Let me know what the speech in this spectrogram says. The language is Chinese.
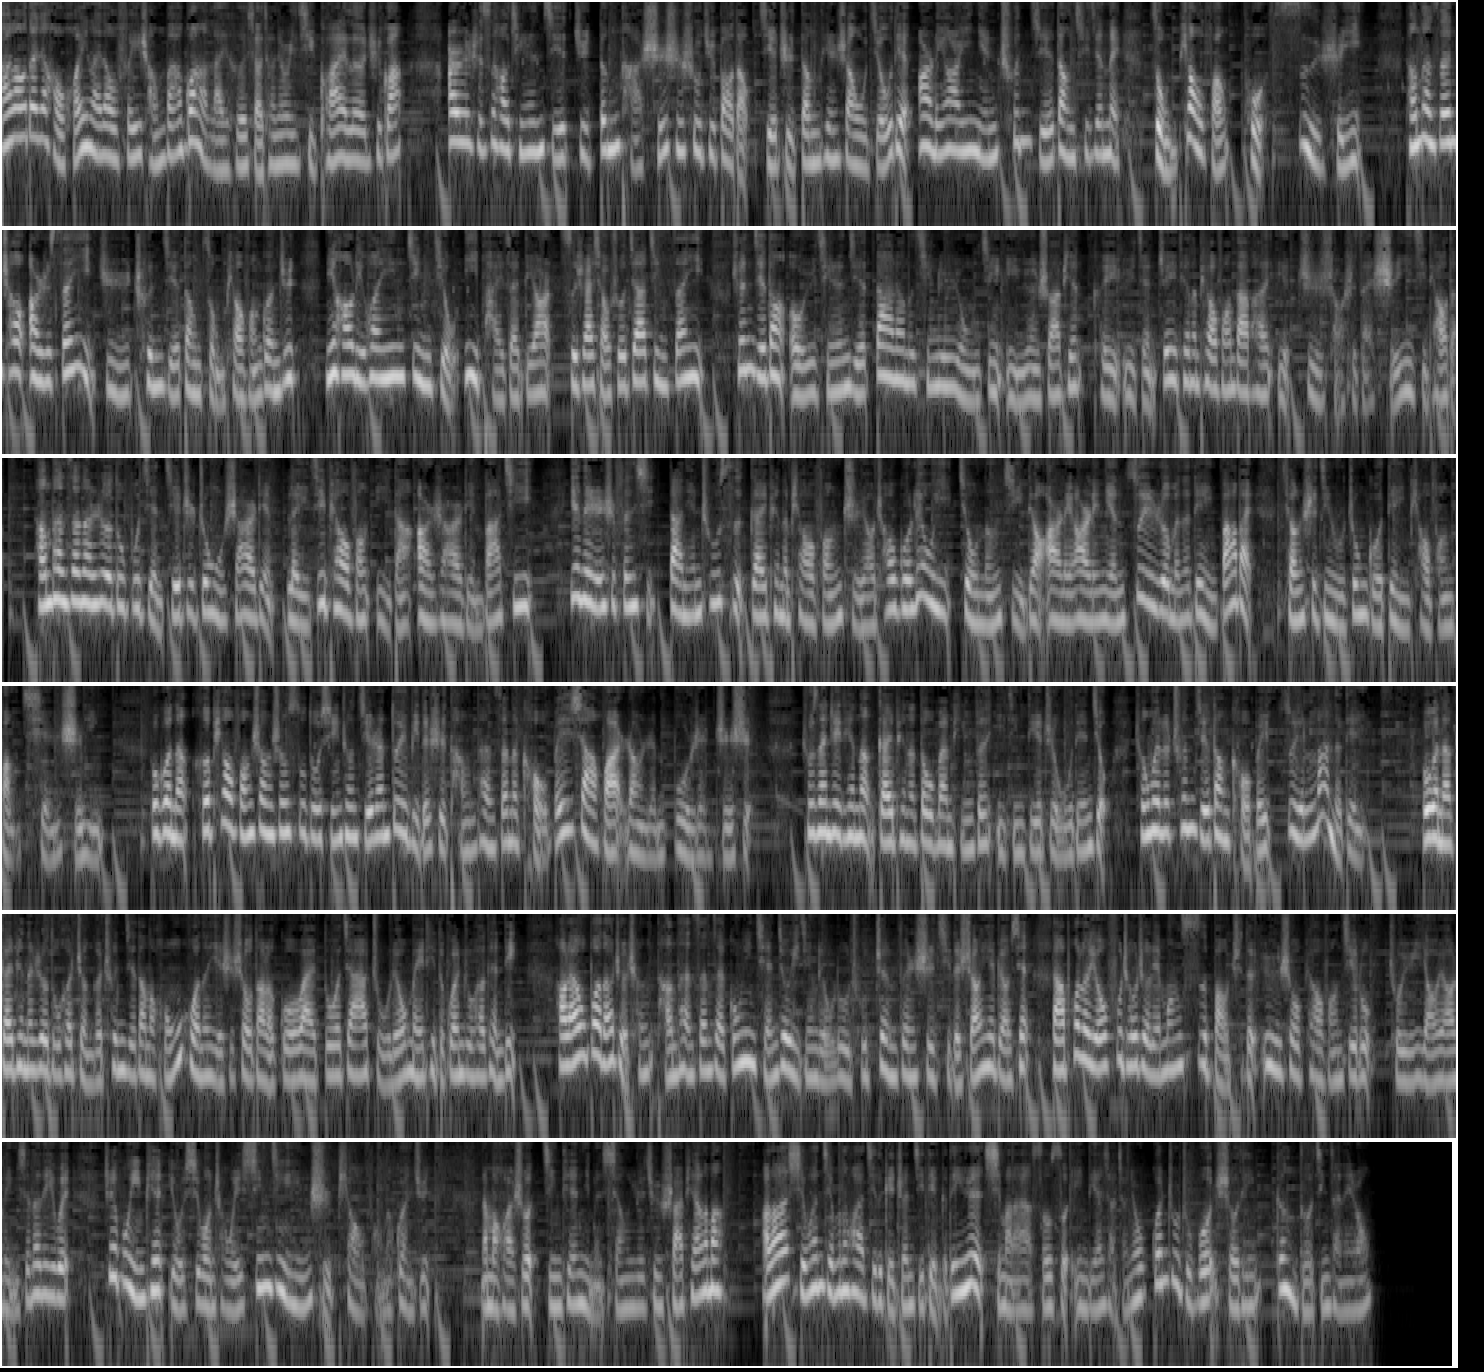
Hello，大家好，欢迎来到非常八卦，来和小乔妞一起快乐吃瓜。二月十四号情人节，据灯塔实时数据报道，截至当天上午九点，二零二一年春节档期间内总票房破四十亿。《唐探三》超二十三亿，居于春节档总票房冠军。《你好，李焕英》近九亿，排在第二。《刺杀小说家》近三亿。春节档偶遇情人节，大量的情侣涌进影院刷片，可以预见这一天的票房大盘也至少是在十亿起跳的。《唐探三》的热度不减，截至中午十二点，累计票房已达二十二点八七亿。业内人士分析，大年初四该片的票房只要超过六亿，就能挤掉二零二零年最热门的电影《八佰》，强势进入中国电影票房榜前前十名。不过呢，和票房上升速度形成截然对比的是，《唐探三》的口碑下滑让人不忍直视。初三这天呢，该片的豆瓣评分已经跌至五点九，成为了春节档口碑最烂的电影。不过呢，该片的热度和整个春节档的红火呢，也是受到了国外多家主流媒体的关注和肯定。好莱坞报道者称，《唐探三》在公映前就已经流露出振奋士气的商业表现，打破了由《复仇者联盟四》保持的预售票房记录，处于遥遥领先的地位。这部影片有希望成为新晋影史票房的冠军。那么话说，今天你们相约去刷片了吗？好了，喜欢节目的话，记得给专辑点个订阅，喜马拉雅搜索“印第安小强妞”，关注主播，收听更多精彩内容。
